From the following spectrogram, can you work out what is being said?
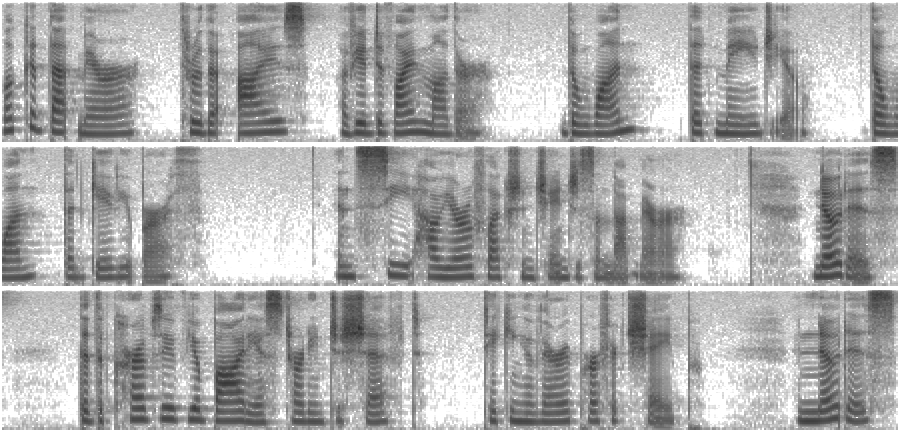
Look at that mirror through the eyes of your Divine Mother, the one that made you, the one that gave you birth, and see how your reflection changes in that mirror. Notice that the curves of your body are starting to shift, taking a very perfect shape. And notice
